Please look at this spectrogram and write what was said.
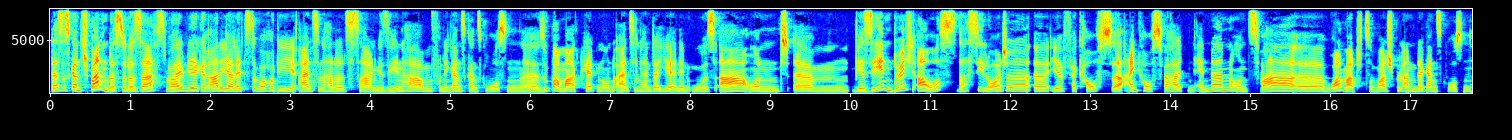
Das ist ganz spannend, dass du das sagst, weil wir gerade ja letzte Woche die Einzelhandelszahlen gesehen haben von den ganz, ganz großen äh, Supermarktketten und Einzelhändler hier in den USA. Und ähm, wir sehen durchaus, dass die Leute äh, ihr Verkaufs-, äh, Einkaufsverhalten ändern. Und zwar äh, Walmart zum Beispiel, einer der ganz großen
